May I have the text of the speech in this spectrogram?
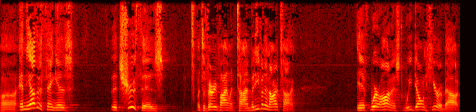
Uh, and the other thing is, the truth is, it's a very violent time, but even in our time, if we're honest, we don't hear about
